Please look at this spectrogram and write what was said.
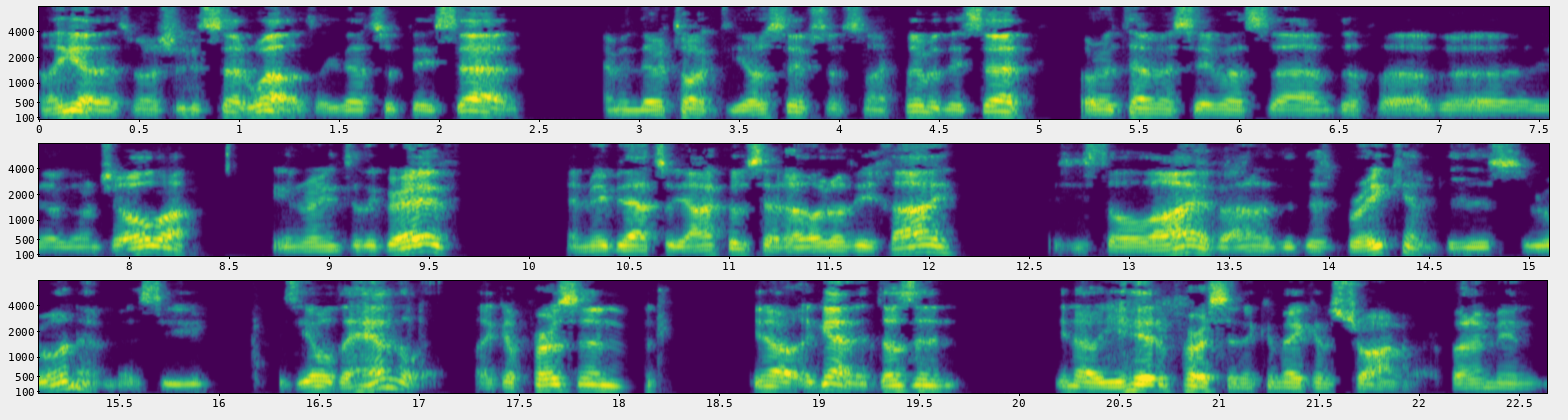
like, yeah, that's what Moshe said. Well, it's like that's what they said. I mean, they were talking to Yosef, so it's not clear, but they said, "You can bring to the grave," and maybe that's what Yaakov said. Is he still alive? I don't know. Did this break him? Did this ruin him? Is he is he able to handle it? Like a person, you know. Again, it doesn't you know, you hit a person, it can make him stronger. But I mean,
